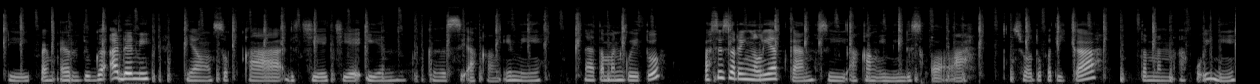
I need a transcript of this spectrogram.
di PMR juga ada nih yang suka dicie-ciein ke si Akang ini. Nah temanku itu pasti sering ngeliat kan si Akang ini di sekolah suatu ketika temen aku ini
